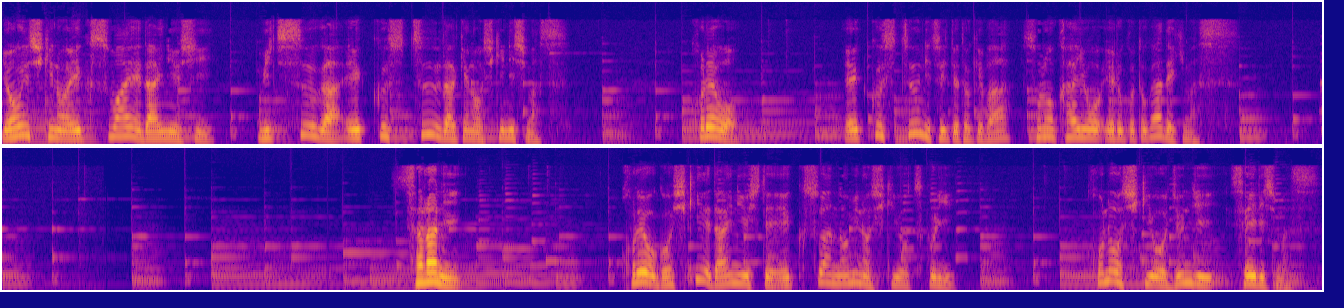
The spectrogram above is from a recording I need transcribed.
4式の x1 へ代入し、未知数が x2 だけの式にします。これを x2 について解けば、その解を得ることができます。さらにこれを5式へ代入して x1 のみの式を作り、この式を順次整理します。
